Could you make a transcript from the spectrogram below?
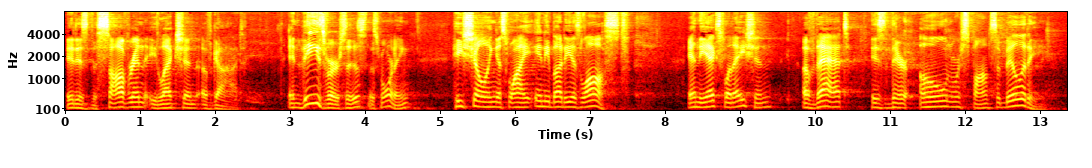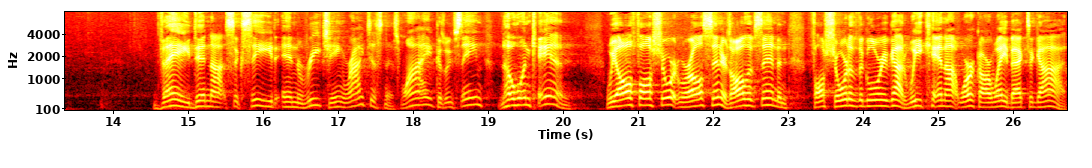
It is the sovereign election of God. In these verses this morning, he's showing us why anybody is lost. And the explanation of that is their own responsibility. They did not succeed in reaching righteousness. Why? Because we've seen no one can. We all fall short. We're all sinners. All have sinned and fall short of the glory of God. We cannot work our way back to God.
